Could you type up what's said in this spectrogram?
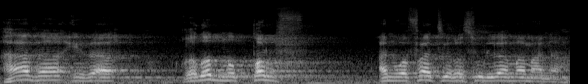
هذا إذا غضضنا الطرف عن وفاة رسول الله ما معناها؟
